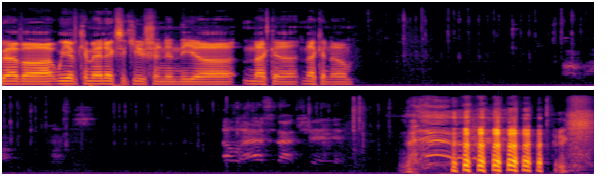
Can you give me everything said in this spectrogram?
have uh we have command execution in the uh mecha mechanome.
